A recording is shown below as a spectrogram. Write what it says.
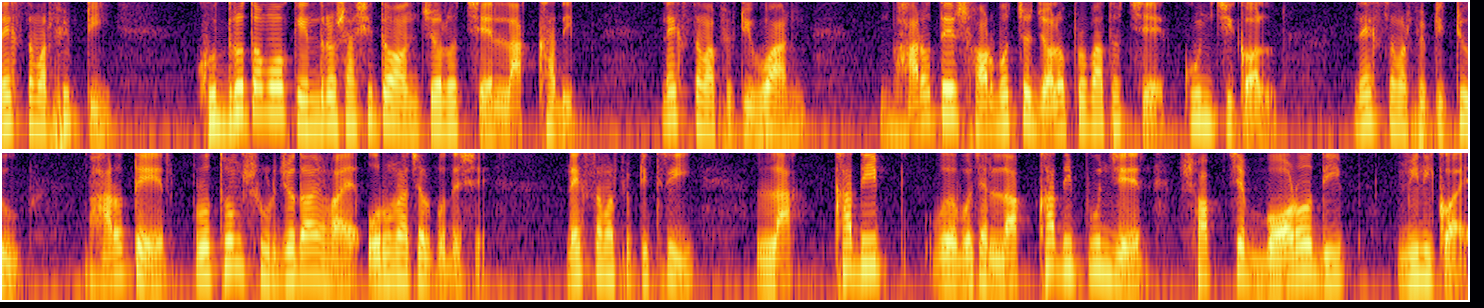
নেক্সট নাম্বার ফিফটি ক্ষুদ্রতম কেন্দ্রশাসিত অঞ্চল হচ্ছে Lakshadweep. Next number fifty one ভারতের সর্বোচ্চ জলপ্রপাত হচ্ছে Kunchikal. Next number fifty two ভারতের প্রথম সূর্যোদয় হয় অরুণাচল প্রদেশে। Next number fifty three Lakshadweep বলছে লক্ষাদ্বীপপুঞ্জের সবচেয়ে বড় দ্বীপ Minicoy.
